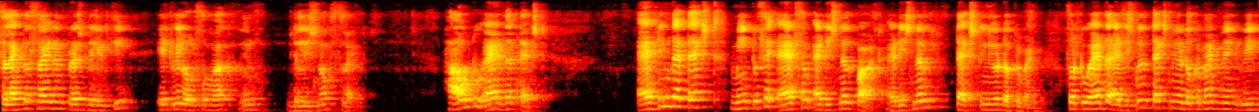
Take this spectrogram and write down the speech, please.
Select the slide and press delete key. It will also work in deletion of slide. How to add the text? Adding the text mean to say add some additional part additional text in your document. So to add the additional text in your document we will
